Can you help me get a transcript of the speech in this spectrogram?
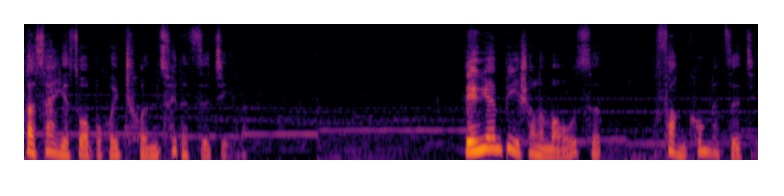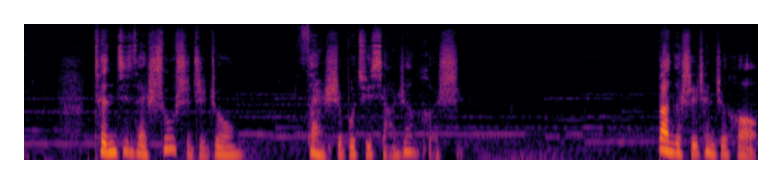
他再也做不回纯粹的自己了。林渊闭上了眸子，放空了自己，沉浸在舒适之中，暂时不去想任何事。半个时辰之后，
